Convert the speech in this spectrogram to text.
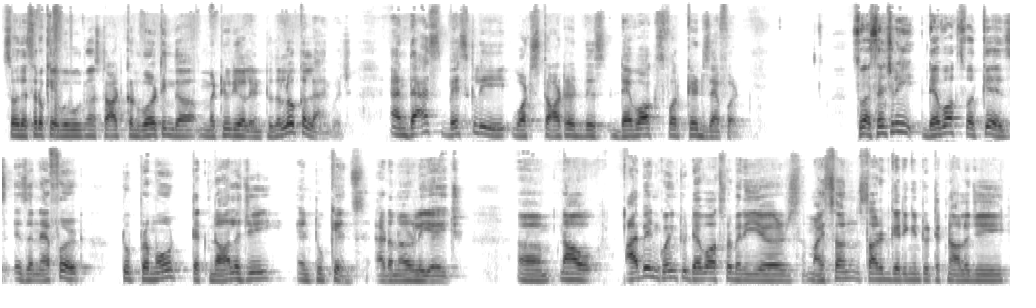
So they said, okay, we're going to start converting the material into the local language. And that's basically what started this Devoxx for Kids effort. So essentially, Devoxx for Kids is an effort to promote technology into kids at an early age. Um, now, I've been going to Devoxx for many years. My son started getting into technology.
